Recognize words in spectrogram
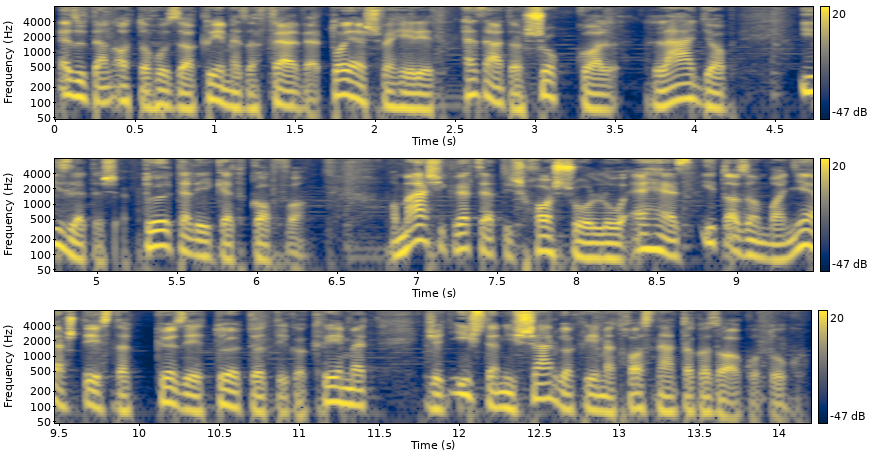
Ezután adta hozzá a krémhez a felvert tojásfehérjét, ezáltal sokkal lágyabb, ízletesebb tölteléket kapva. A másik recept is hasonló ehhez, itt azonban nyers tészta közé töltötték a krémet, és egy isteni sárga krémet használtak az alkotók.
